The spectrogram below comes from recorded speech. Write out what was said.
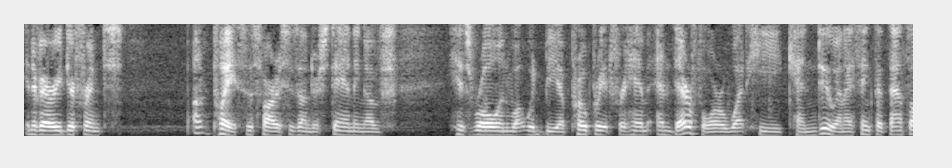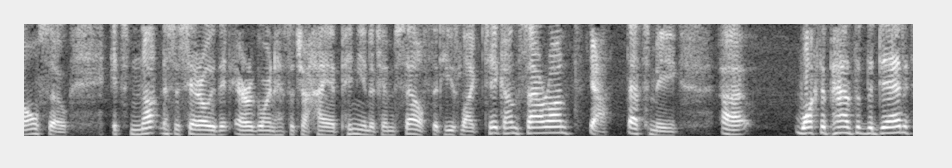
in a very different uh, place as far as his understanding of his role and what would be appropriate for him and therefore what he can do. And I think that that's also, it's not necessarily that Aragorn has such a high opinion of himself that he's like, take on Sauron? Yeah, that's me. Uh, walk the paths of the dead?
